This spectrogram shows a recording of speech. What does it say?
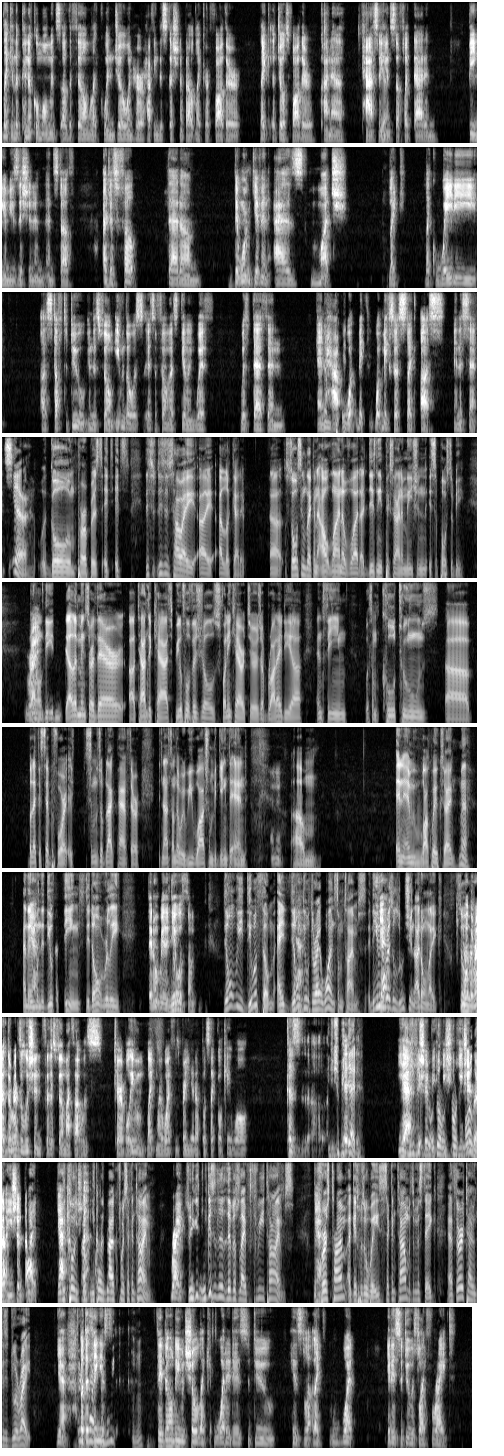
like in the pinnacle moments of the film, like when Joe and her having discussion about like her father, like uh, Joe's father, kind of passing Yeah. and stuff like that, and being a musician and, and stuff. I just felt that um, they weren't given as much like like weighty uh, stuff to do in this film, even though it's it's a film that's dealing with with death and and And how it- what makes what makes us like us in a sense. yeah, goal and purpose. It's it's this this is how I I, I look at it. Uh, Soul seems like an outline of what a Disney Pixar animation is supposed to be. Right. You know, the, the elements are there, uh, talented cast, beautiful visuals, funny characters, a broad idea and theme with some cool tunes. Uh, but like I said before, it's similar to Black Panther. It's not something we rewatch from beginning to end. Mhm. Um, and and we walk away saying, meh. And then Yeah. when they deal with the themes, they don't really they don't really deal with them. they don't really deal with them, and they don't Yeah. deal with the right ones sometimes. Even Yeah. the resolution, I don't like. So no, the re- the resolution for this film I thought was terrible. Even like my wife was bringing it up. Was like, okay, well, because uh, he should be it- dead. yeah, He he should be- so- He so should. He should. die- He should have died. Yeah, he comes he back. He comes back for a second time. right. So he gets, he gets to live his life three times. The Yeah. first time, I guess, was a waste. The second time was a mistake, and the third time, he gets to do it right. Yeah, but the thing is, Mhm. they don't even show like what it is to do his like what it is to do his life right.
